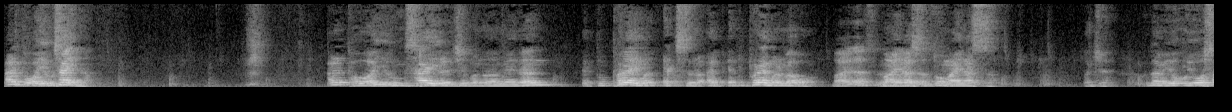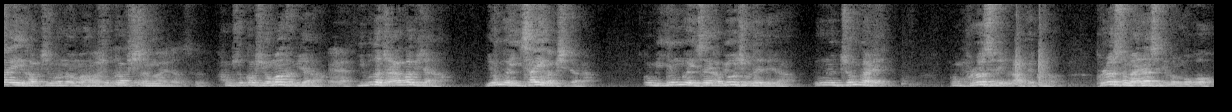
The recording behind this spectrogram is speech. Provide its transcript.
알파와 0 사이는 알파와 0 사이를 집어넣으면은 F 프라임은 X는 아, F 프라임 얼마고? 마이너스. 마이너스 또 마이너스 맞지? 그 다음에 요, 요 사이 값 집어넣으면 함수 값이 마이너스. 함수 값이 요만큼이잖아 예. 이보다 작은 값이잖아. 0과 2 사이 값이잖아. 그럼 이 0과 2 사이 값 요거 집어넣어야 되잖아. 이거는 정간에 그럼 플러스네 이건 앞에 거는. 플러스 마이너스니까 뭐고?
